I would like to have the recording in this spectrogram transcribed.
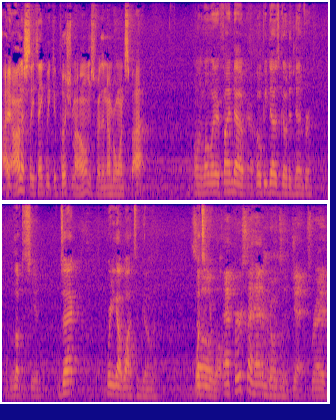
I honestly think we could push Mahomes for the number one spot. Only one way to find out. I hope he does go to Denver. I would love to see it. Zach, where you got Watson going? What's in your wallet? At first, I had him going to the Jets, right?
